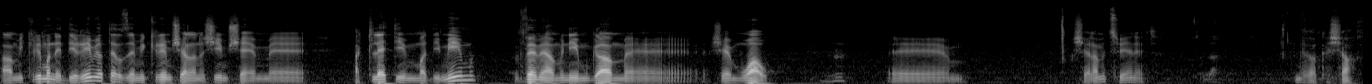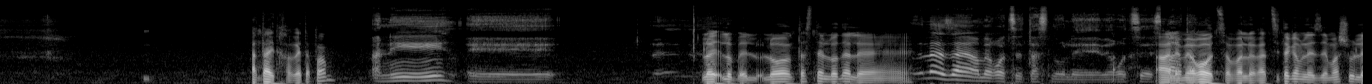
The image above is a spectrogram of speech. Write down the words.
המקרים הנדירים יותר זה מקרים של אנשים שהם אה, אתלטים מדהימים ומאמנים גם אה, שהם וואו. אה, שאלה מצוינת. תודה. בבקשה. אתה התחרט הפעם? אני... אה, לא, לא, לא, טסתם, לא יודע, ל... לא, זה היה מרוץ, טסנו למרוץ אה, ספרטה. למרוץ, אבל רצית גם לאיזה משהו, ל...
